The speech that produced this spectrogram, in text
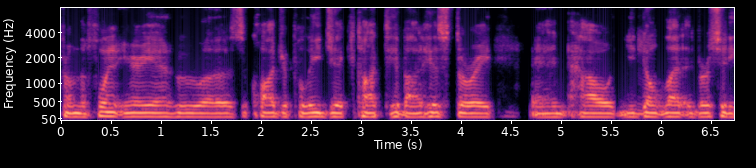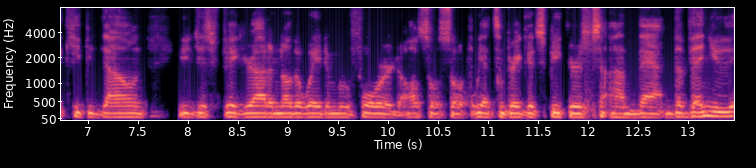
from the Flint area, who uh, was a quadriplegic, talked about his story and how you don't let adversity keep you down. You just figure out another way to move forward also. So we had some very good speakers on that. The venue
